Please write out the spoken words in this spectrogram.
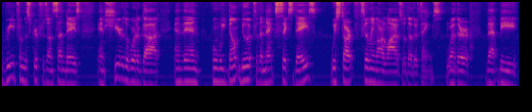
read from the scriptures on Sundays and hear the word of God, and then when we don't do it for the next six days, we start filling our lives with other things, Mhm. whether that be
